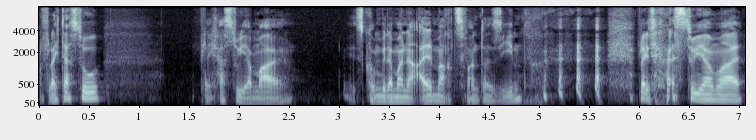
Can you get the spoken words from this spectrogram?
Vielleicht hast du, vielleicht hast du ja mal, jetzt kommen wieder meine Allmachtsfantasien, vielleicht hast du ja mal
